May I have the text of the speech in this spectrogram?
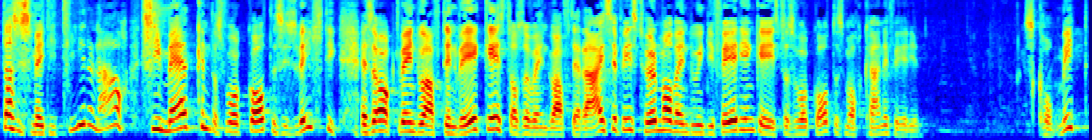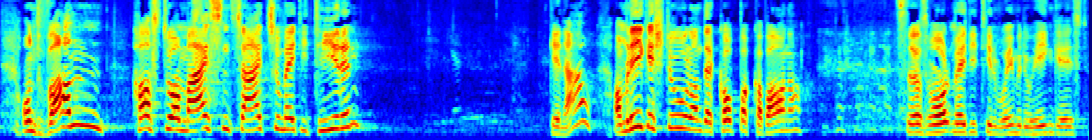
Das ist Meditieren auch. Sie merken, das Wort Gottes ist wichtig. Er sagt, wenn du auf den Weg gehst, also wenn du auf der Reise bist, hör mal, wenn du in die Ferien gehst, das Wort Gottes macht keine Ferien. Es kommt mit. Und wann hast du am meisten Zeit zu meditieren? Genau. Am Liegestuhl an der Copacabana das Wort meditieren, wo immer du hingehst.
